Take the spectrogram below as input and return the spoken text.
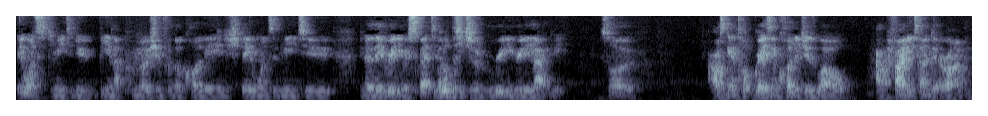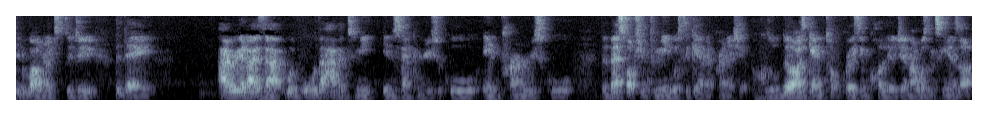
they wanted me to do be in that promotion for the college. They wanted me to, you know, they really respected me. A lot of the teachers really, really liked me. So I was getting top grades in college as well, and I finally turned it around. I did what I wanted to do. The day, I realized that with all that happened to me in secondary school, in primary school, the best option for me was to get an apprenticeship because although I was getting top grades in college and I wasn't seen as a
